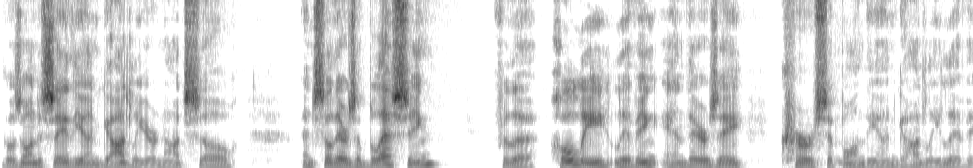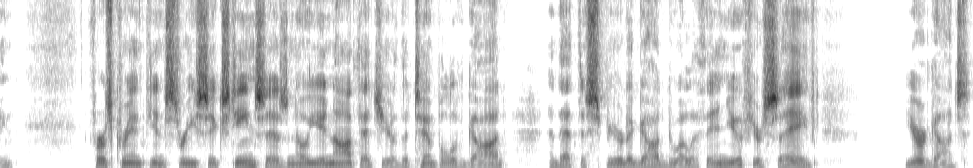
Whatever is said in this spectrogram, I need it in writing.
It goes on to say, The ungodly are not so. And so there's a blessing for the holy living, and there's a curse upon the ungodly living. 1 Corinthians 3:16 says, "Know ye not that ye are the temple of God, and that the Spirit of God dwelleth in you?" If you're saved, you're God's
